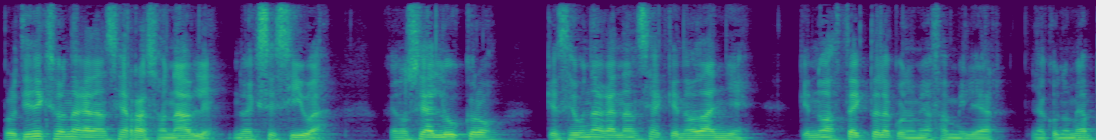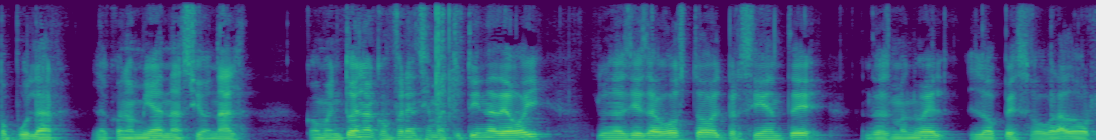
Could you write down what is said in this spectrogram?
pero tiene que ser una ganancia razonable, no excesiva, que no sea lucro, que sea una ganancia que no dañe, que no afecte la economía familiar, la economía popular, la economía nacional. Comentó en la conferencia matutina de hoy, lunes 10 de agosto, el presidente Andrés Manuel López Obrador.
